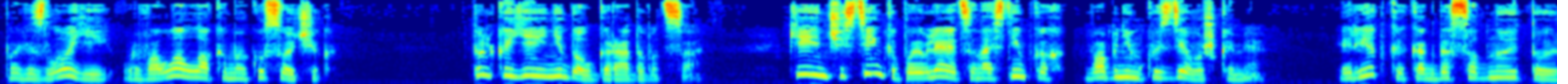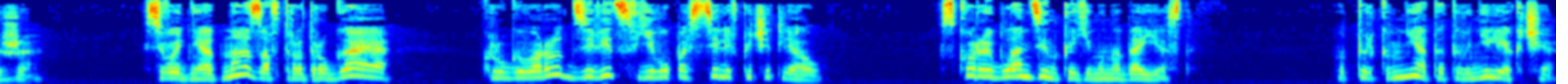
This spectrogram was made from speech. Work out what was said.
Повезло ей, урвала лакомый кусочек. Только ей недолго радоваться. Кейн частенько появляется на снимках в обнимку с девушками. Редко, когда с одной и той же. Сегодня одна, завтра другая. Круговорот девиц в его постели впечатлял. Скоро и блондинка ему надоест. Вот только мне от этого не легче.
